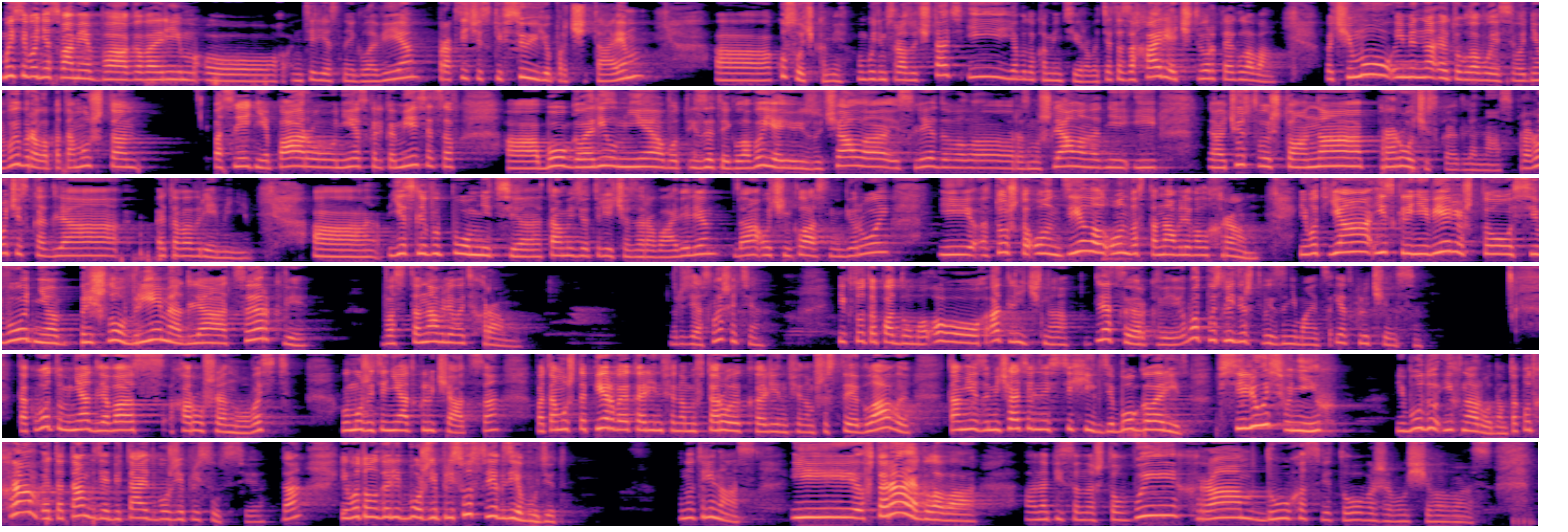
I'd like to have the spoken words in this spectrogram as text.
Мы сегодня с вами поговорим о интересной главе, практически всю ее прочитаем а, кусочками. Мы будем сразу читать, и я буду комментировать. Это Захария, 4 глава. Почему именно эту главу я сегодня выбрала? Потому что последние пару, несколько месяцев а, Бог говорил мне вот из этой главы, я ее изучала, исследовала, размышляла над ней, и чувствую, что она пророческая для нас, пророческая для этого времени. А, если вы помните, там идет речь о Зарававеле, да, очень классный герой, и то, что он делал, он восстанавливал храм. И вот я искренне верю, что сегодня пришло время для церкви восстанавливать храм. Друзья, слышите? И кто-то подумал, ох, отлично, для церкви, вот пусть лидерство и занимается, и отключился. Так вот, у меня для вас хорошая новость. Вы можете не отключаться, потому что 1 Коринфянам и 2 Коринфянам, 6 главы, там есть замечательные стихи, где Бог говорит, «Вселюсь в них и буду их народом». Так вот, храм – это там, где обитает Божье присутствие. Да? И вот он говорит, Божье присутствие где будет? Внутри нас. И вторая глава а, написано, что вы храм Духа Святого, живущего в вас.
